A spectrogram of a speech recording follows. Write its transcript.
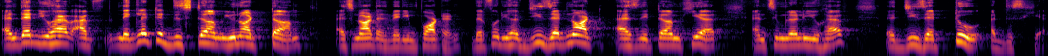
And then you have I have neglected this term u naught term as not as very important. Therefore, you have G z naught as the term here and similarly, you have Uh, g z 2 at this here.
